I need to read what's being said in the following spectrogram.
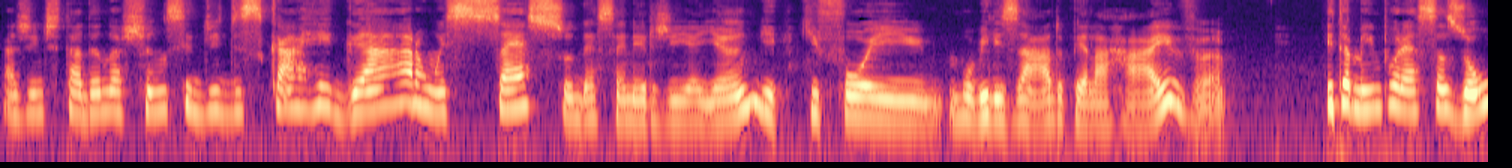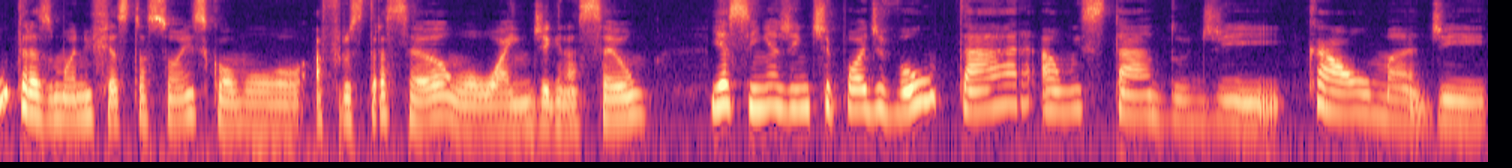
a gente está dando a chance de descarregar um excesso dessa energia yang que foi mobilizado pela raiva e também por essas outras manifestações como a frustração ou a indignação. E assim a gente pode voltar a um estado de calma, de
